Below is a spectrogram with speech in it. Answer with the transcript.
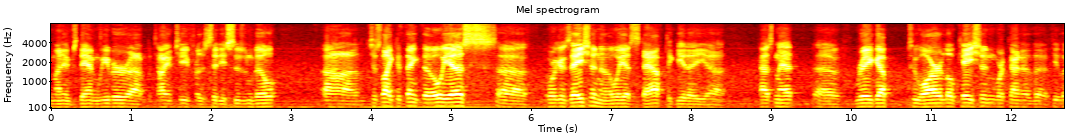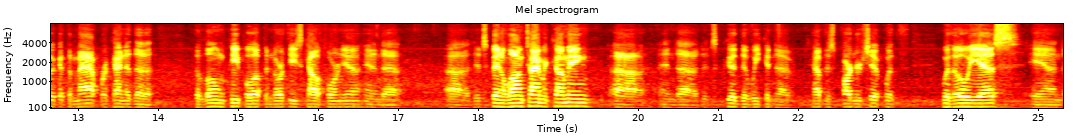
My name's Dan Weaver, uh, Battalion Chief for the City of Susanville. Uh, Just like to thank the OES uh, organization and OES staff to get a hazmat rig up to our location. We're kind of the, if you look at the map, we're kind of the the lone people up in Northeast California, and uh, uh, it's been a long time in coming, uh, and uh, it's good that we can uh, have this partnership with with OES and,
